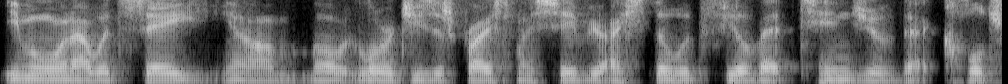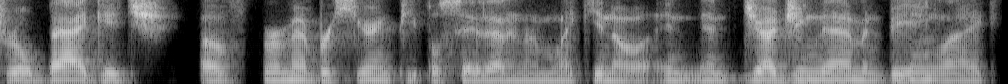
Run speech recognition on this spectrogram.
even when I would say, you know, Lord Jesus Christ, my Savior, I still would feel that tinge of that cultural baggage of remember hearing people say that, and I'm like, you know, and, and judging them and being like,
